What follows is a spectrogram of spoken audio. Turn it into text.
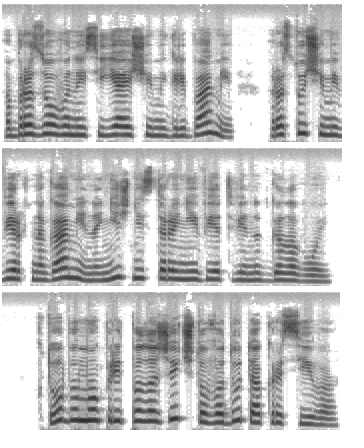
образованный сияющими грибами, растущими вверх ногами на нижней стороне ветви над головой. Кто бы мог предположить, что в аду так красиво?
